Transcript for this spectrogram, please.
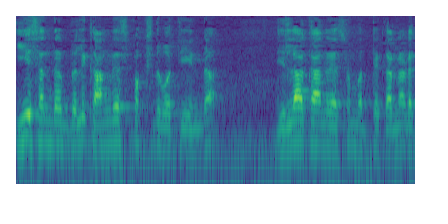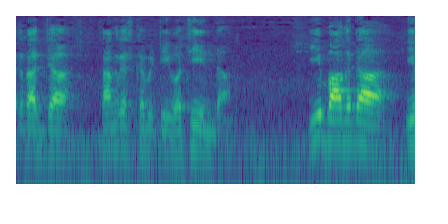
ಈ ಸಂದರ್ಭದಲ್ಲಿ ಕಾಂಗ್ರೆಸ್ ಪಕ್ಷದ ವತಿಯಿಂದ, ಜಿಲ್ಲಾ ಕಾಂಗ್ರೆಸ್ ಮತ್ತು ಕರ್ನಾಟಕ ರಾಜ್ಯ ಕಾಂಗ್ರೆಸ್ ಕಮಿಟಿ ವತಿಯಿಂದ ಈ ಭಾಗದ, ಈ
